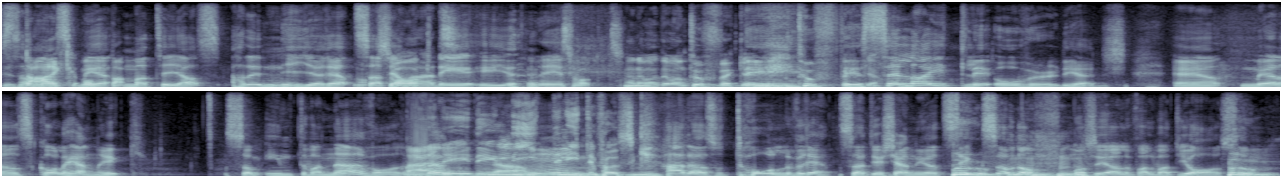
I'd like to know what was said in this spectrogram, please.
tillsammans Stark med åtta. Mattias hade nio rätt. Så att menar, det är ju... Det är svagt. Ja, det, var, det var en tuff vecka. Det, tuff det är vecka. slightly over the edge. Eh, Medan Karl-Henrik, som inte var närvarande, Nej, det, det är ju Ja. lite, lite fusk. hade alltså 12 rätt. Så att jag känner ju att sex av dem måste i alla fall varit jag som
